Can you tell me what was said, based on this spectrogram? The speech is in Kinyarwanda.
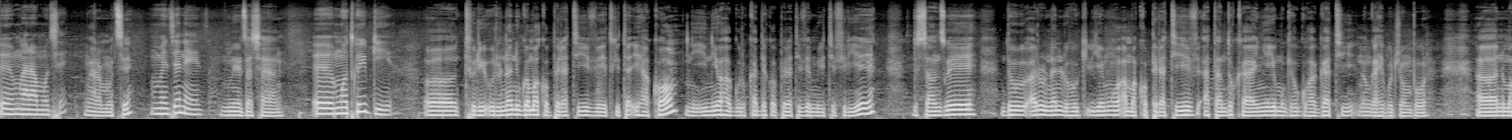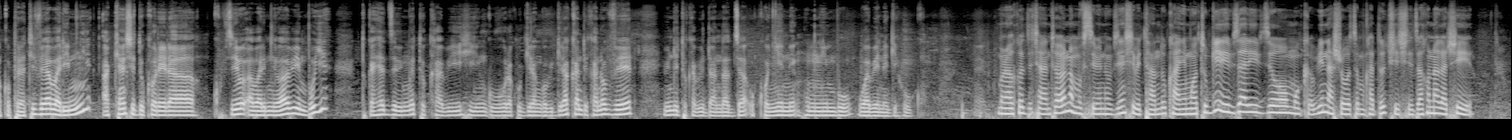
Eh, mwaramutse. Mwaramutse. Mumeze neza. Neza cyane. Eh, mwotwibwira Uh, turi urunani rw'amakoperative twita ihacom ni niyo haguruka de koperative multifiliere dusanzwe du, ari urunani ruhuriyemo amakoperative atandukanye yo mu gihugu hagati no ngahe bujumbura. Ni amakoperative y'abarimyi. Akenshi dukorera ku byo abarimyi baba bimbuye. Tugaheze bimwe tukabihingura kugira ngo bigire akandi kanovera ibindi tukabidandaza uko nyene nk'umwimbu w'abenegihugu murakoze cyane. Turabona mufite ibintu byinshi bitandukanye. Mwotubwira ibyo ari byo binashobotse mukaducishirizaho n'agaciro.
